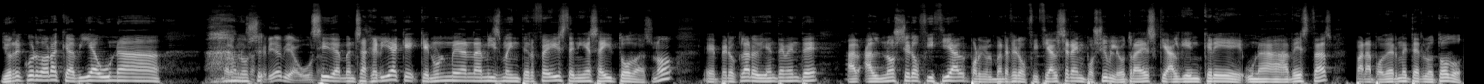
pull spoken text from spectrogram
Yo recuerdo ahora que había una. Ah, Para no sé. mensajería había una. Sí, de mensajería que, que en una misma interface tenías ahí todas, ¿no? Eh, pero claro, evidentemente, al, al no ser oficial, porque me refiero, oficial será imposible. Otra es que alguien cree una de estas para poder meterlo todo,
